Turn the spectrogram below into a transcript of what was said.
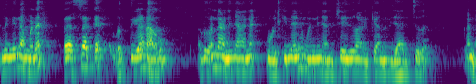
അല്ലെങ്കിൽ നമ്മുടെ ഡ്രസ്സൊക്കെ വൃത്തികേടാകും. അതുകൊണ്ടാണ് ഞാൻ കുളിക്കുന്നതിന് മുന്നേ ഞാൻ ചെയ്ത് കാണിക്കാമെന്ന് വിചാരിച്ചത്. കണ്ട?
